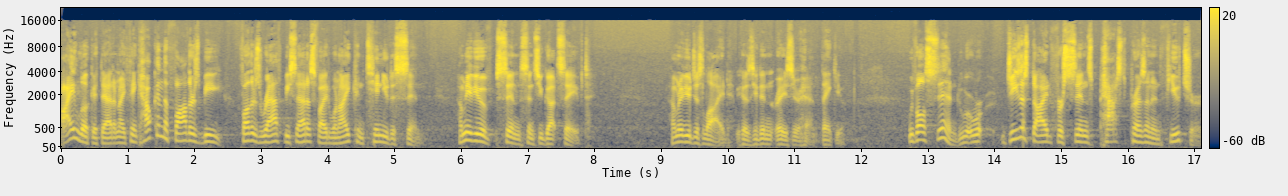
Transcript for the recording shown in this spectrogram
I look at that and I think, how can the Father's, be, Father's wrath be satisfied when I continue to sin? How many of you have sinned since you got saved? How many of you just lied because you didn't raise your hand? Thank you. We've all sinned. We're, we're, Jesus died for sins past, present, and future.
